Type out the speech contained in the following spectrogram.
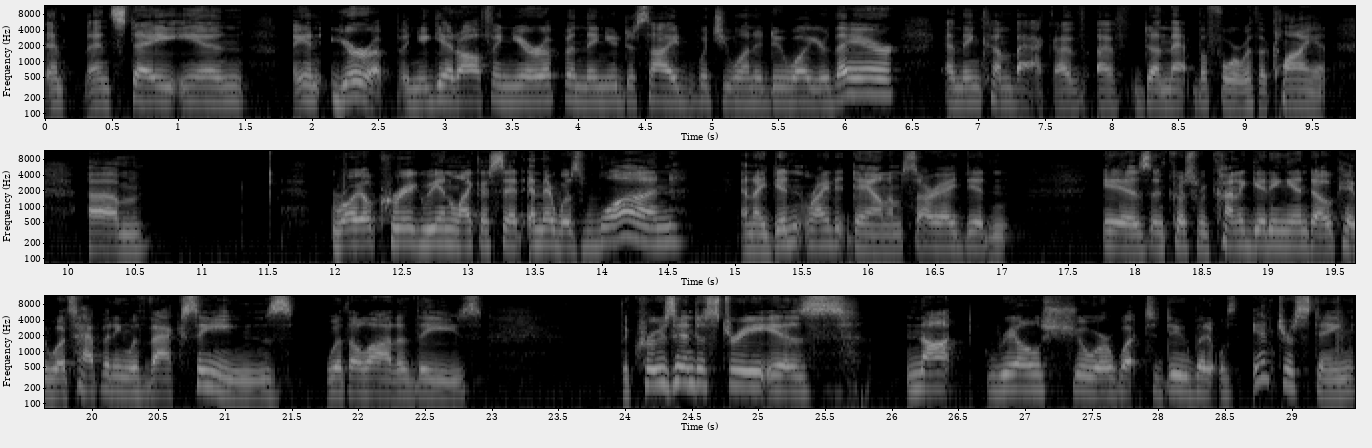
and, and stay in, in Europe. And you get off in Europe, and then you decide what you want to do while you're there, and then come back. I've, I've done that before with a client. Um, Royal Caribbean, like I said, and there was one, and I didn't write it down. I'm sorry I didn't. Is and of course we're kind of getting into okay, what's happening with vaccines with a lot of these. The cruise industry is not real sure what to do, but it was interesting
